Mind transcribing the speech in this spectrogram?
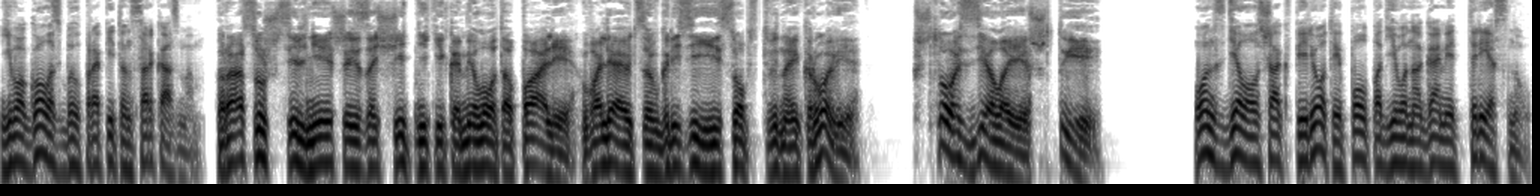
Его голос был пропитан сарказмом. «Раз уж сильнейшие защитники Камелота пали, валяются в грязи и собственной крови, что сделаешь ты?» Он сделал шаг вперед, и пол под его ногами треснул.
